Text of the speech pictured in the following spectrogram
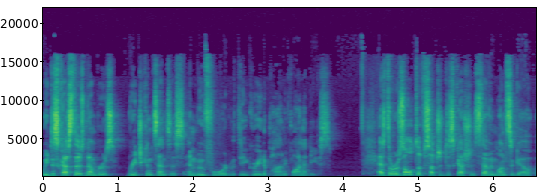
We discuss those numbers, reach consensus, and move forward with the agreed upon quantities. As the result of such a discussion seven months ago,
